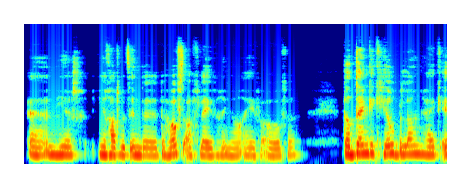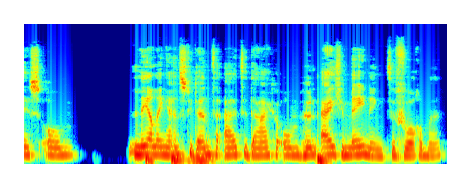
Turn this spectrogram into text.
en hier, hier hadden we het in de, de hoofdaflevering al even over, dat denk ik heel belangrijk is om leerlingen en studenten uit te dagen om hun eigen mening te vormen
